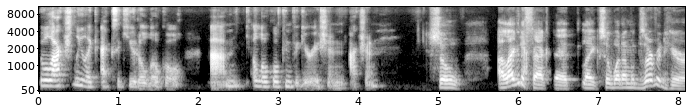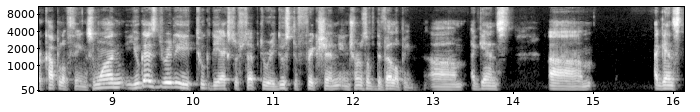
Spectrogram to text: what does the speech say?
It will actually like execute a local um, a local configuration action. So I like the fact that, like, so what I'm observing here are a couple of things. One, you guys really took the extra step to reduce the friction in terms of developing um, against um, against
